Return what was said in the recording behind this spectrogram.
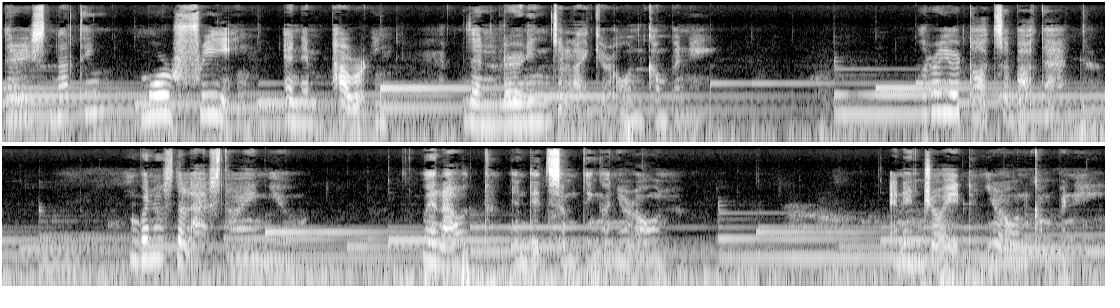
There is nothing more freeing and empowering than learning to like your own company. What are your thoughts about that? When was the last time you went out and did something on your own and enjoyed your own company?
